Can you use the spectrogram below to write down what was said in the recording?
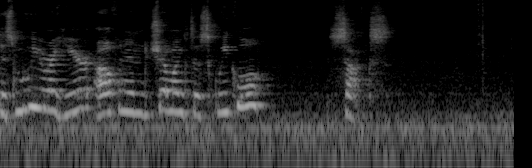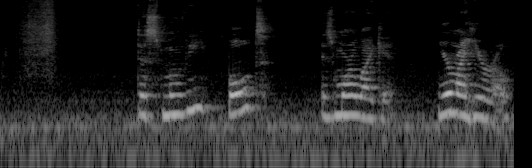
This movie right here, Alvin and the Chipmunks: The Squeakquel, sucks. This movie, Bolt, is more like it. You're my hero.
